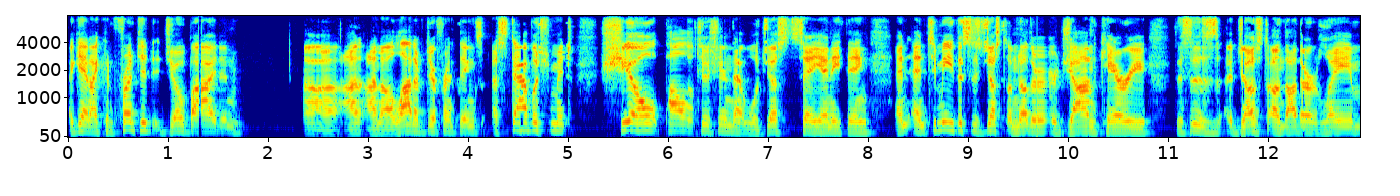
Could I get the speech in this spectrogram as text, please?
Again, I confronted Joe Biden. Uh, on, on a lot of different things, establishment shill politician that will just say anything, and and to me, this is just another John Kerry. This is just another lame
